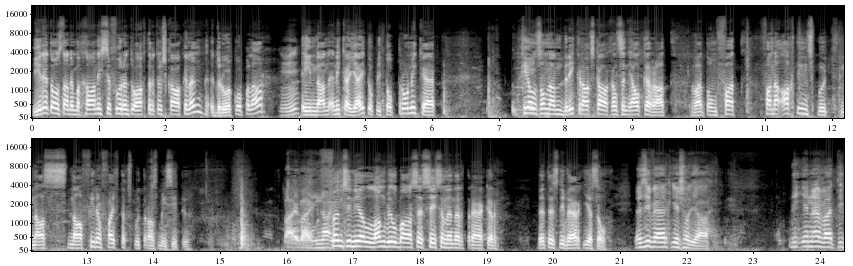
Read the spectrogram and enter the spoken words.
Hier het ons dan 'n meganiese vorentoe agtertoe skakeling, 'n droogkoppelaar mm. en dan in die kajuit op die Toptronic cap gee ons hom dan drie kragskakels in elke rad wat hom vat van 'n 18 spoed na na 54 spoed transmissie toe. Baie baie nice. Funksioneel langwielbasis 6-silinder trekker. Dit is die werkesel. Dis die werkesel ja. Die ene wat die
